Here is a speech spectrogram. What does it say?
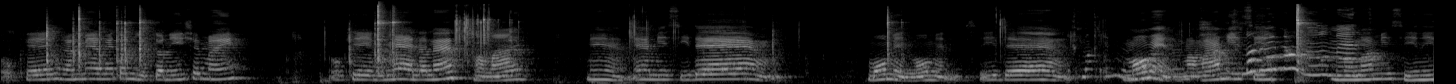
โอเคงั้นแม่ไม่ต้องหยิบตัวนี้ใช่ไหม โอเคงั้นแม่แล้วนะหมาไม้แม่ แม่มีสีแดง Moment Moment สีแดง Ich mach immer. Moment หมาม้ามี Ich สี mach immer หมา Moment. ม้ามีสีนี้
